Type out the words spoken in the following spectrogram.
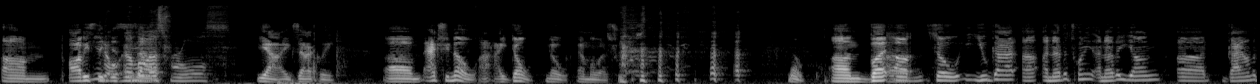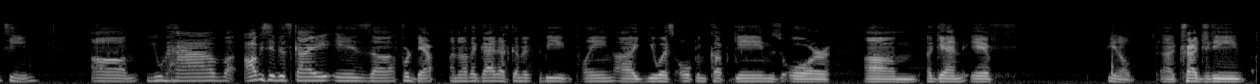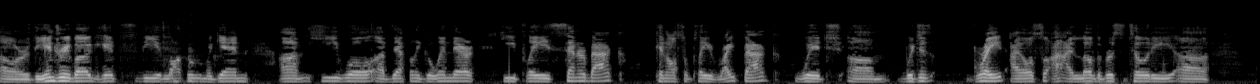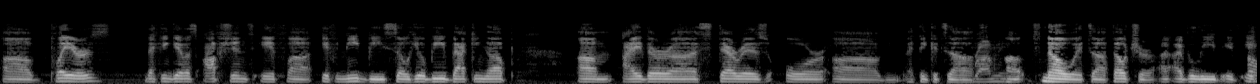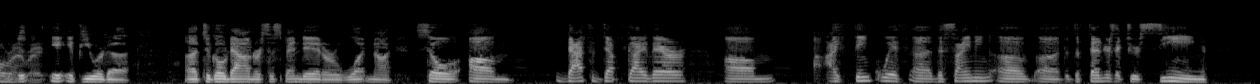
yeah. um, obviously, you know, MLS a, rules. Yeah, exactly. Um, actually, no, I, I don't know MLS rules. Um, but uh, um, so you got uh, another twenty, another young uh, guy on the team. Um, you have obviously this guy is uh, for depth. Another guy that's going to be playing U.S. Uh, Open Cup games, or um, again, if you know tragedy or the injury bug hits the locker room again, um, he will uh, definitely go in there. He plays center back, can also play right back, which um, which is great. I also I love the versatility uh, players that can give us options if uh, if need be. So he'll be backing up um, either uh, Steres or um, I think it's uh, uh no, it's uh, Feltscher, I, I believe. If if, oh, right, right. if, he were to uh, to go down or suspended or whatnot, so um, that's a depth guy there. Um, I think with uh, the signing of uh, the defenders that you're seeing,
